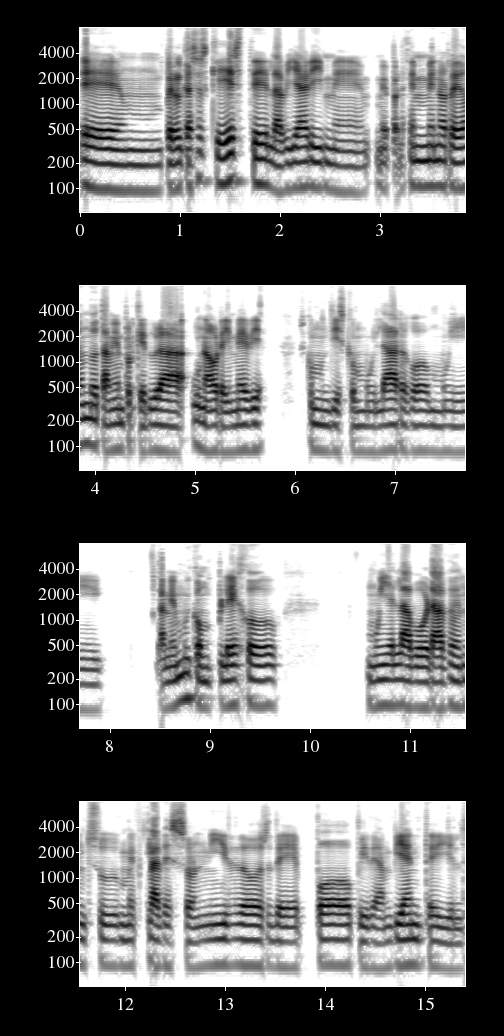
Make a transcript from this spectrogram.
Em, pero el caso es que este, la Viari, me, me parece menos redondo también porque dura una hora y media. Es como un disco muy largo, muy también muy complejo, muy elaborado en su mezcla de sonidos, de pop y de ambiente y el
